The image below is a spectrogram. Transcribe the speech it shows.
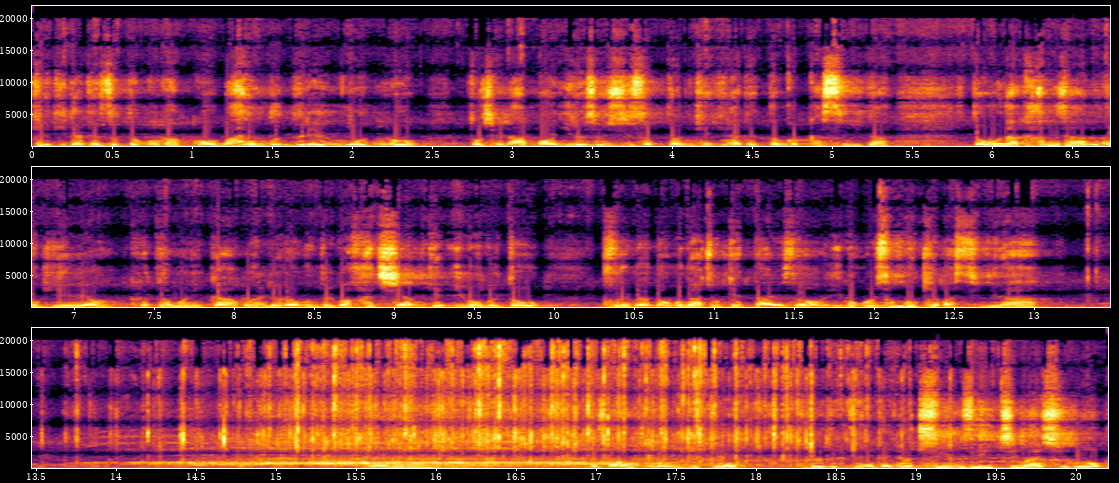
계기가 됐었던 것 같고 많은 분들의 응원으로 또 제가 한번 일어설 수 있었던 계기가 됐던 것 같습니다. 너무나 감사한 곡이에요. 그렇다 보니까 오늘 여러분들과 같이 함께 이 곡을 또 부르면 너무나 좋겠다 해서 이 곡을 선곡해봤습니다. 네. 그래서 여러분들께 불러드릴 테니까요. 추임새 잊지 마시고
